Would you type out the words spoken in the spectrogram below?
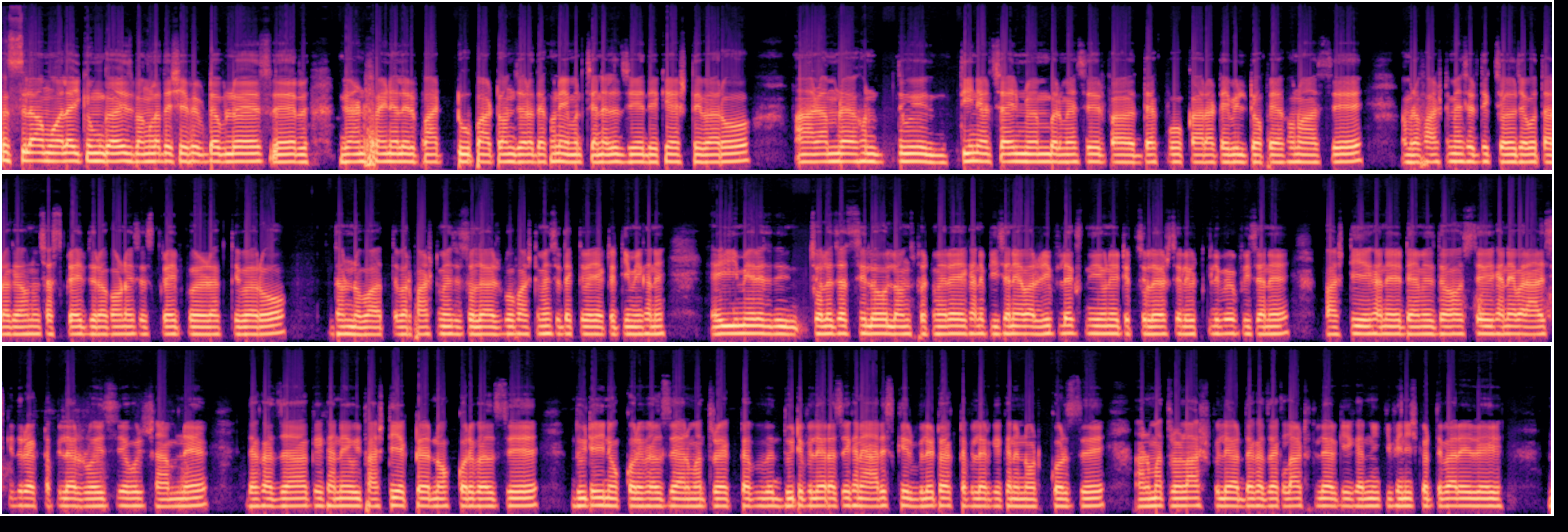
আসসালামু আলাইকুম guys Bangladesh FFWS এর গ্র্যান্ড ফাইনালের পার্ট টু পার্ট ওয়ান যারা দেখো না আমার চ্যানেল যে দেখে আসতে পারো। আর আমরা এখন দুই, তিন আর চার মেম্বার ম্যাচের দেখব কারা টেবিল টপে এখনও আছে। আমরা ফার্স্ট ম্যাচের দিক চলে যাব, তার আগে এখনও সাবস্ক্রাইব যারা করো সাবস্ক্রাইব করে রাখতে পারো। ধন্যবাদ। এবার ফার্স্ট ম্যাচে চলে আসব। ফার্স্ট ম্যাচে দেখতে পাই একটা টিম এখানে এই মেরে চলে যাচ্ছিল লঞ্চ প্যাড মেরে। এখানে পিছনে আবার রিফ্লেক্স নিয়ে ইউনাইটেড চলে আসছে লেফট ক্লিপের পিছনে। পাঁচটি এখানে ড্যামেজ দেওয়া হচ্ছে। এখানে আবার আরএস কিদের একটা প্লেয়ার রয়েছে ওই সামনে। দেখা যাক, এখানে ওই ফার্স্টই একটা নক করে ফেলছে। দুইটাই নক করে ফেলছে। আর মাত্র একটা, দুইটা প্লেয়ার আছে। এখানে আরএস কির ব্লেডও একটা প্লেয়ারকে এখানে নক করছে। আর মাত্র লাস্ট প্লেয়ার দেখা যাক লাস্ট প্লেয়ারকে এখানে কি ফিনিশ করতে পারে।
